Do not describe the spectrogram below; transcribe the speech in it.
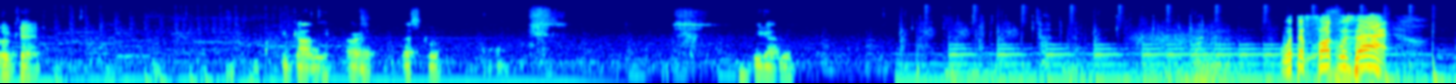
Okay. You got me. Alright, that's cool. You got me. What the fuck was that?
